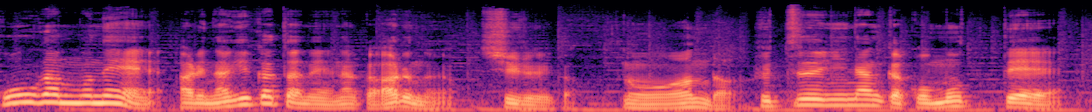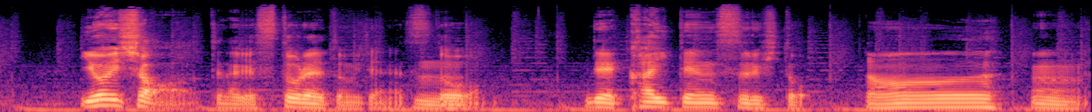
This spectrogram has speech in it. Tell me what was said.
砲丸もねあれ投げ方ねなんかあるのよ種類が。あんだ。普通になんかこう持ってよいしょって投げるストレートみたいなやつと、うん。で回転する人。あー。うん。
